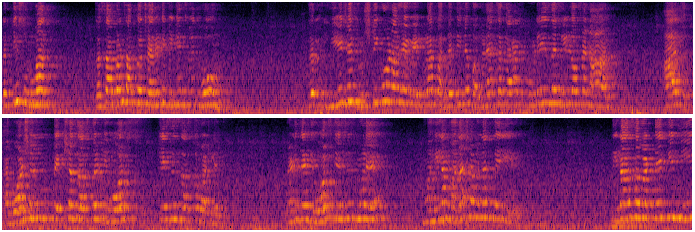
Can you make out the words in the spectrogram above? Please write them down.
तर ती सुरुवात जसं आपण सांगतो चॅरिटी बिगिन्स विथ होम तर हे जे दृष्टिकोन आहे वेगळ्या पद्धतीने बघण्याचं कारण today is the need of an hour आज अबॉर्शनपेक्षा जास्त डिवोर्स केसेस जास्त वाढले आणि त्या डिवोर्स केसेसमुळे महिला मनाच्या मनात मेली आहे. तिला असं वाटते की मी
